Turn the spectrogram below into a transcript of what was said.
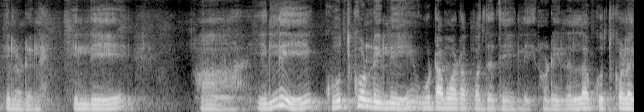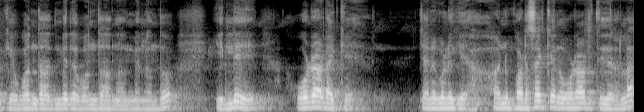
ಇಲ್ಲಿ ನೋಡಿ ಇಲ್ಲಿ ಇಲ್ಲಿ ಇಲ್ಲಿ ಕೂತ್ಕೊಂಡು ಇಲ್ಲಿ ಊಟ ಮಾಡೋ ಪದ್ಧತಿ ಇಲ್ಲಿ. ನೋಡಿ, ಇಲ್ಲೆಲ್ಲ ಕೂತ್ಕೊಳ್ಳೋಕ್ಕೆ ಒಂದಾದ ಮೇಲೆ ಒಂದು ಇಲ್ಲಿ ಓಡಾಡೋಕ್ಕೆ ಜನಗಳಿಗೆ ಅನ್ನು ಬಡ್ಸೋಕ್ಕೆ ಓಡಾಡ್ತಿದ್ದಾರಲ್ಲ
